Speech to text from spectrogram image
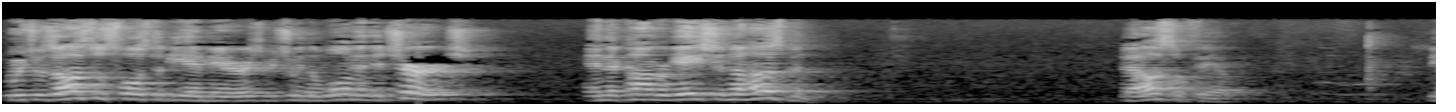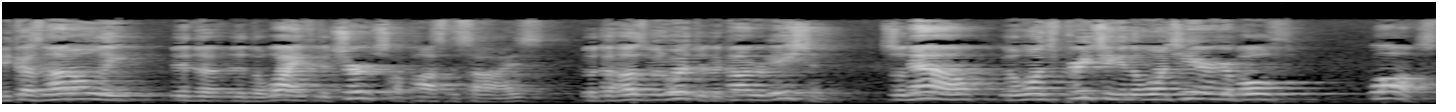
which was also supposed to be a marriage between the woman, the church, and the congregation, the husband. That also failed. Because not only did the, did the wife, the church, apostatize, but the husband with her, the congregation. So now the ones preaching and the ones hearing are both lost.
